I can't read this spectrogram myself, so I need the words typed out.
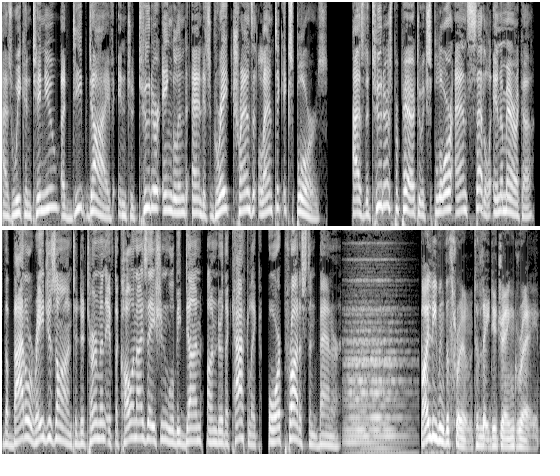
as we continue a deep dive into Tudor England and its great transatlantic explorers. As the Tudors prepare to explore and settle in America, the battle rages on to determine if the colonization will be done under the Catholic or Protestant banner. By leaving the throne to Lady Jane Grey,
